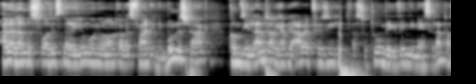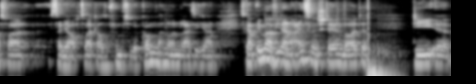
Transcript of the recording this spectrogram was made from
aller Landesvorsitzender der Jungen Union Nordrhein-Westfalen in den Bundestag, kommen Sie in den Landtag, ich habe ja Arbeit für Sie, hier etwas zu tun, wir gewinnen die nächste Landtagswahl, ist dann ja auch 2005 so gekommen, nach 39 Jahren. Es gab immer wieder an einzelnen Stellen Leute, die äh,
